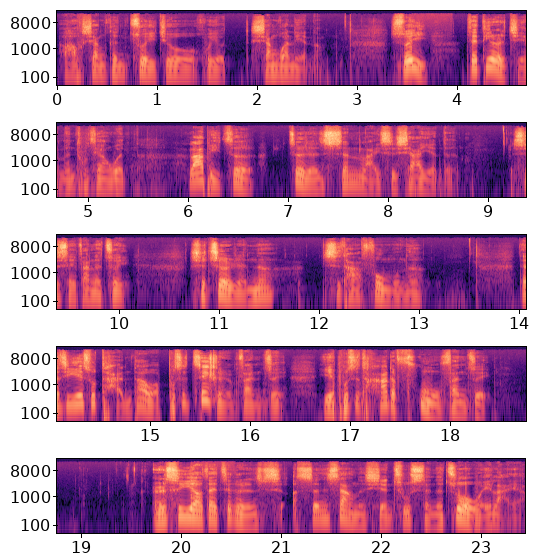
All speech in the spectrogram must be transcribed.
好像跟罪就会有相关联了。所以在第二节，门徒这样问：拉比，这这人生来是瞎眼的，是谁犯了罪？是这人呢？是他父母呢？但是耶稣谈到啊，不是这个人犯罪，也不是他的父母犯罪，而是要在这个人身上呢显出神的作为来啊。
